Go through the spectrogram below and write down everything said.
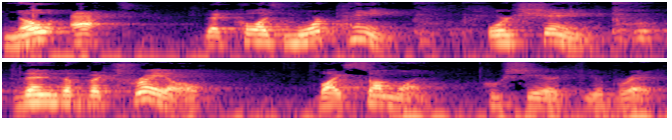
no act that caused more pain or shame than the betrayal by someone who shared your bread.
